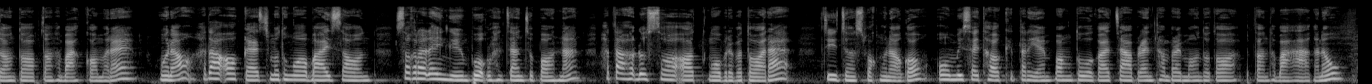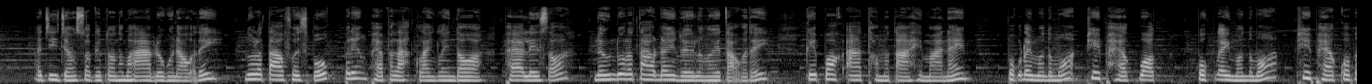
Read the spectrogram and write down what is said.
ចងតបតងតបាក៏មករ៉េមួយណៅហតាអកែស្មទងបាយសនសក្រដៃងៀមពួកលចានជប៉ុនណាហតាហដសអត់ងបរបតរ៉ាជីចងស្វកមួយណៅកោអូមីសៃថកេតរយ៉ាំបងតួក៏ចាប់រ៉ានធ្វើរៃមនតតបតងតបាកណូអជីចងស្វកេបតងតបាប្រគណៅកទេនូលតា Facebook ព្រៀងផែផ្លាស់ក្លែងក្លែងតផែលេស នឹងនូលតាដៃរើលងើយតកទេគេបកអាធម្មតាហេម៉ាណែពុកដៃមន្តមភីផែកវត្តពុកដៃមន្តមភីផែកវប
